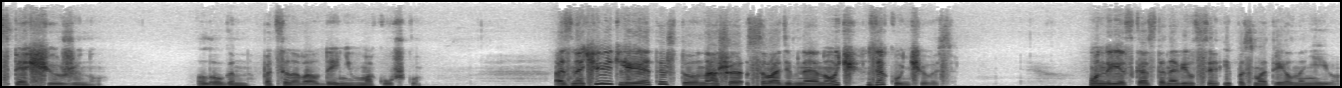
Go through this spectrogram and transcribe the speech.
спящую жену. Логан поцеловал Дэнни в макушку. Означает ли это, что наша свадебная ночь закончилась? Он резко остановился и посмотрел на нее.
